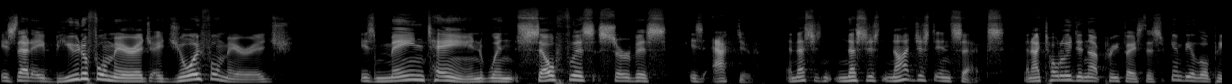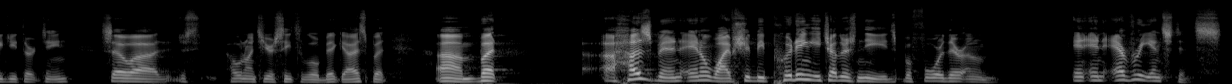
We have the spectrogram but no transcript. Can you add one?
is that a beautiful marriage, a joyful marriage, is maintained when selfless service is active. And that's just, that's just not just in sex. And I totally did not preface this. It's going to be a little PG 13. So uh, just hold on to your seats a little bit, guys. But, um, but a husband and a wife should be putting each other's needs before their own in, in every instance.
